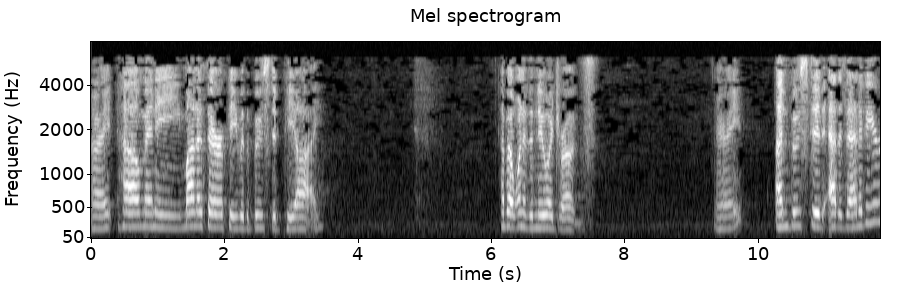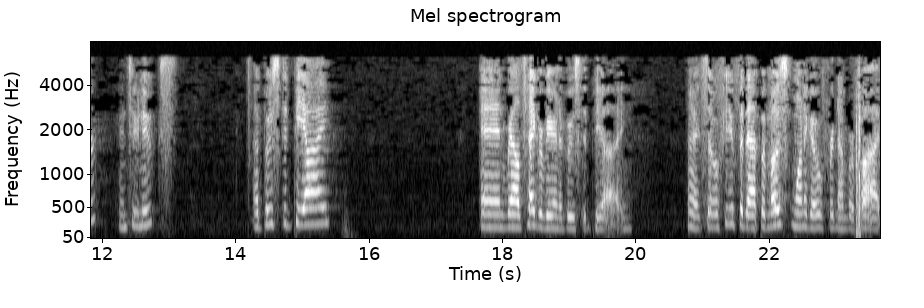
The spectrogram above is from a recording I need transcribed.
All right. How many monotherapy with a boosted PI? How about one of the newer drugs? All right. Unboosted atazanavir and two nukes. a boosted PI, and raltegravir and a boosted PI. All right, so a few for that, but most want to go for number five.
